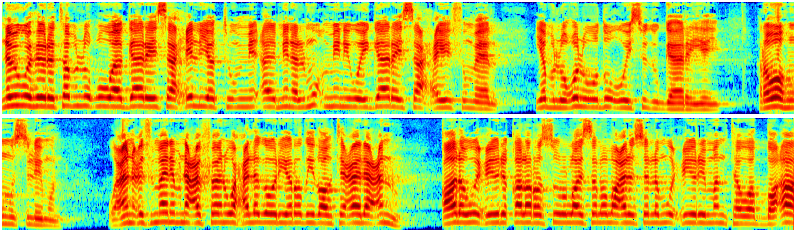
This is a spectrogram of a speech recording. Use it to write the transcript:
nebigu wuxuu yidhi tabluqu waa gaaraysaa xilyatu min almu'mini way gaaraysaa xaysu meel. Yabluqu lwudu'u way siduu gaarayey rawaahu muslimun. Wa cuhmaan bni cafaan waxaa laga wariyey radi allahu tacaala canhu qaala wuxuu yidhi qaala rasuulu llahi sala allah alay wasalam wuxuu yidhi man tawada'a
